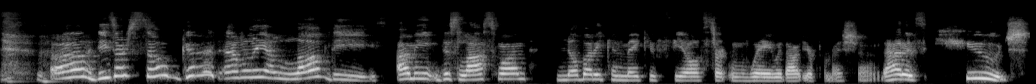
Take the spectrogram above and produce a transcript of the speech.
oh, these are so good, Emily. I love these. I mean, this last one, nobody can make you feel a certain way without your permission. That is huge,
